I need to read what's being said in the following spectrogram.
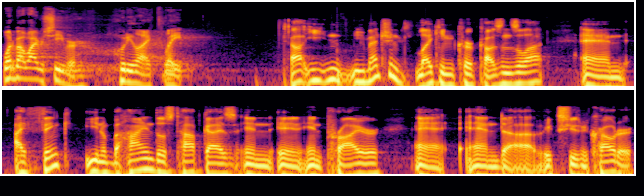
what about wide receiver? Who do you like late? Uh, you, you mentioned liking Kirk Cousins a lot. And I think you know behind those top guys in in, in Pryor and, and uh, excuse me Crowder,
